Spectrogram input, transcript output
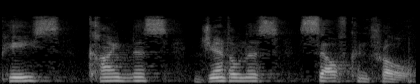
peace, kindness, gentleness, self control?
